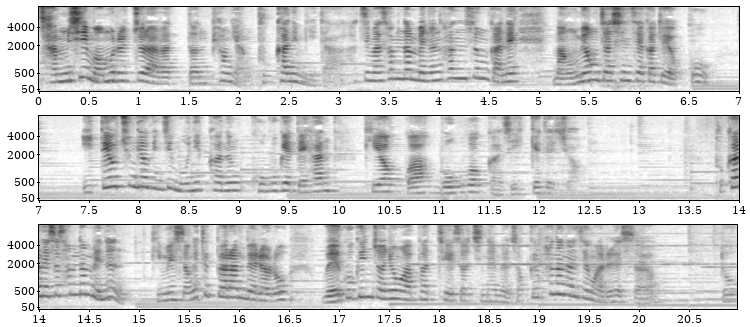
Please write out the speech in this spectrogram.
잠시 머무를 줄 알았던 평양, 북한입니다. 하지만 삼남매는 한순간에 망명자 신세가 되었고, 이때의 충격인지 모니카는 고국에 대한 기억과 모국어까지 잊게 되죠. 북한에서 삼남매는 김일성의 특별한 배려로 외국인 전용 아파트에서 지내면서 꽤 편안한 생활을 했어요. 또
